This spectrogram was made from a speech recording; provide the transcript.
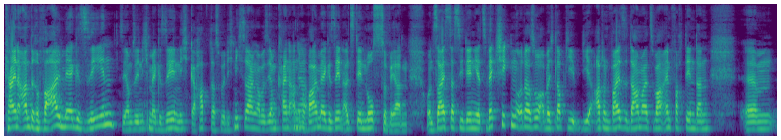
keine andere Wahl mehr gesehen. Sie haben sie nicht mehr gesehen, nicht gehabt, das würde ich nicht sagen, aber sie haben keine andere ja. Wahl mehr gesehen, als den loszuwerden. Und sei es, dass sie den jetzt wegschicken oder so, aber ich glaube, die, die Art und Weise damals war einfach, den dann ähm,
